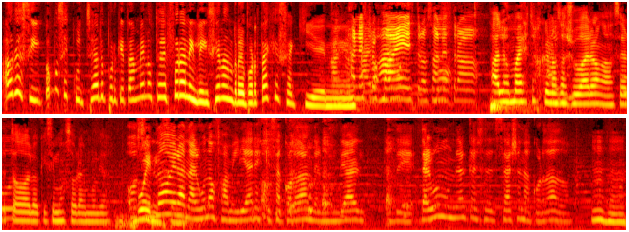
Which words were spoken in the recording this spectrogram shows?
Ahora sí, vamos a escuchar, porque también ustedes fueron y le hicieron reportajes a quiénes. A nuestros maestros, a nuestra... A los maestros que nos ayudaron a hacer todo lo que hicimos sobre el mundial. O Buenísimo. si no, eran algunos familiares que se acordaban del mundial, de, de algún mundial que se, se hayan acordado. Ujú.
